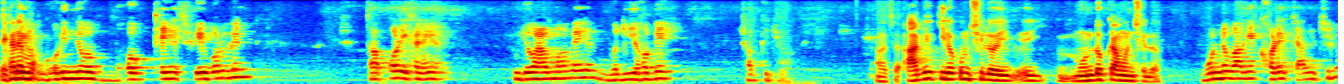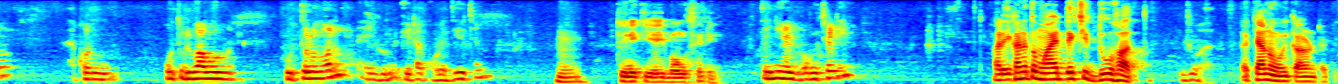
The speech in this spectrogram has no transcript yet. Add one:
এখানে গোবিন্দ ভোগ খেয়ে শুয়ে পড়বেন। তারপর এখানে পুজো আরম্ভ হবে বলি হবে সব কিছু হবে। আচ্ছা আগে কীরকম ছিল এই এই মণ্ডপ কেমন ছিল? মণ্ডপ আগে খড়ের চাল ছিল। এখন পুতুলবাবুর পুত্রগণ এইগুলো এটা করে দিয়েছেন। তিনি কি এই বংশেরই? তিনি এই বংশেরই। আর এখানে তো মায়ের দেখছি দু হাত। দু হাত। কেন ওই কারণটা কি?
